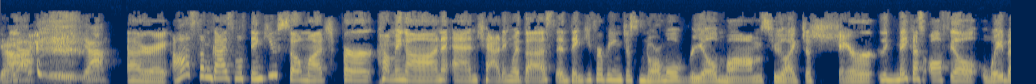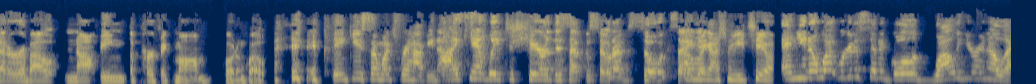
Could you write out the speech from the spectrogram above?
Yeah. Yeah. All right. Awesome guys. Well, thank you so much for coming on and chatting with us. And thank you for being just normal, real moms who like just share, like, make us all feel way better about not being the perfect mom, quote unquote. Thank you so much for having us. I can't wait to share this episode. I'm so excited. oh my gosh, me too. and you know what? We're going to set a goal of while you're in LA,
